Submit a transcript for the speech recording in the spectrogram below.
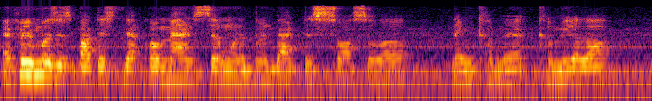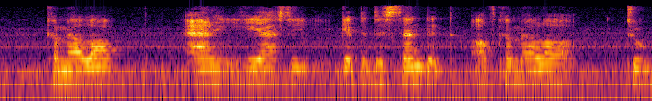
and pretty much it's about this necromancer want to bring back this sorcerer named Cam- Camilla, Camilla, and he has to get the descendant of Camilla to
